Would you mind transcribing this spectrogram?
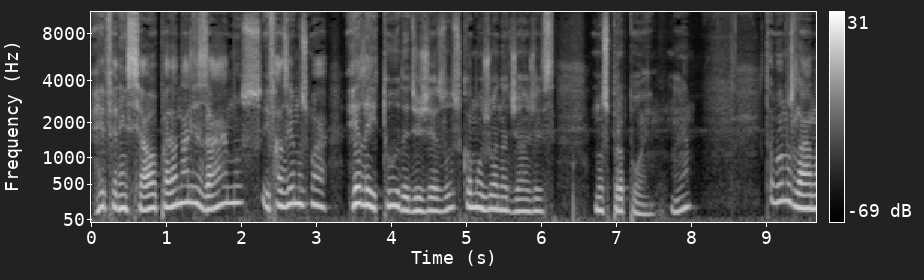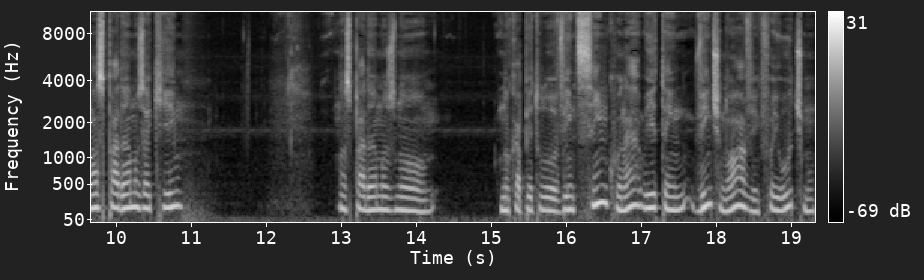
referencial para analisarmos e fazermos uma releitura de Jesus como Joana de Ângeles nos propõe. Né? Então vamos lá, nós paramos aqui, nós paramos no, no capítulo 25, né? o item 29, que foi o último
